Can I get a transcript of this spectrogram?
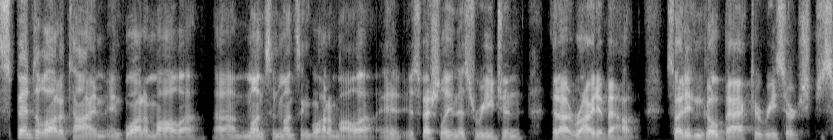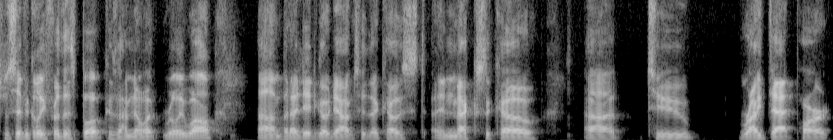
spent a lot of time in Guatemala, um, months and months in Guatemala, especially in this region that I write about. So I didn't go back to research specifically for this book because I know it really well. Um, but I did go down to the coast in Mexico uh, to write that part.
